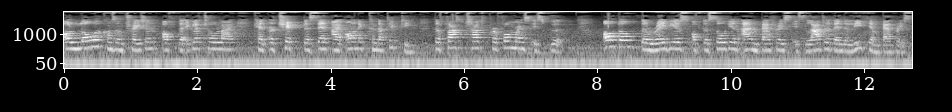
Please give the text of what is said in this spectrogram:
Or lower concentration of the electrolyte can achieve the same ionic conductivity. The fast charge performance is good. Although the radius of the sodium-ion batteries is larger than the lithium batteries,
